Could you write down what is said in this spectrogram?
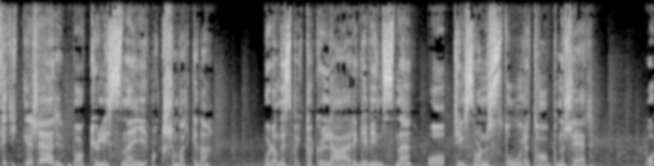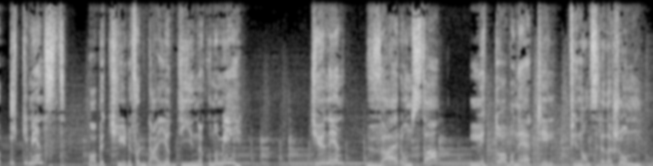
virkelig skjer bak kulissene i aksjemarkedet. Hvordan de spektakulære gevinstene og tilsvarende store tapene skjer. Og ikke minst, hva betyr det for deg og din økonomi? Tune inn hver onsdag. Lytt og abonner til Finansredaksjonen.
